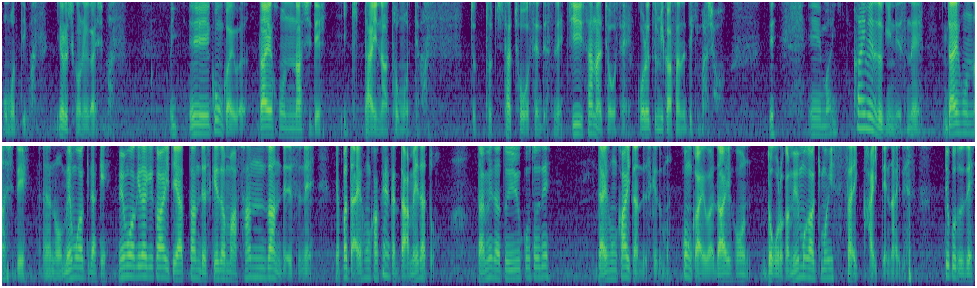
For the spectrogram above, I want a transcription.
思っています。よろしくお願いします。はい、えー、今回は台本なしでいきたいなと思ってます。ちょっとした挑戦ですね。小さな挑戦。これ積み重ねていきましょう。で、えー、まあ、1回目の時にですね、台本なしで、あの、メモ書きだけ、メモ書きだけ書いてやったんですけど、まあ散々でですね、やっぱ台本書けなきゃダメだと。ダメだということで、台本書いたんですけども、今回は台本どころかメモ書きも一切書いてないです。ということで、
